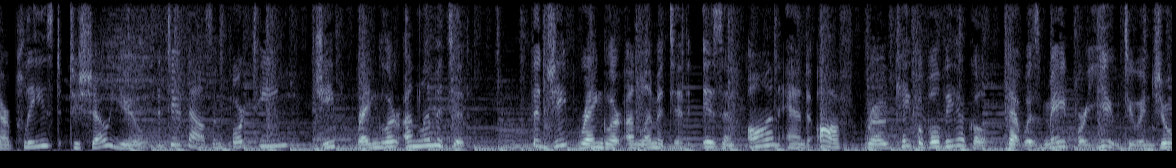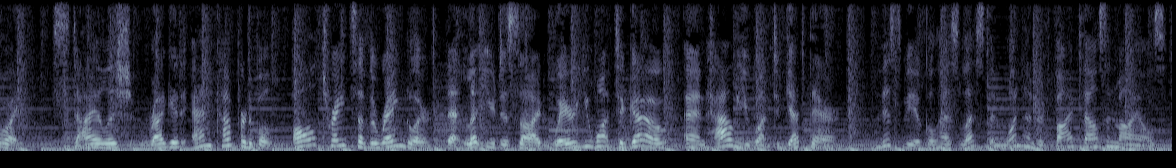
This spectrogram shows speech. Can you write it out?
are pleased to show you the 2014 Jeep Wrangler Unlimited. The Jeep Wrangler Unlimited is an on and off road capable vehicle that was made for you to enjoy. Stylish, rugged, and comfortable, all traits of the Wrangler that let you decide where you want to go and how you want to get there. This vehicle has less than 105,000 miles.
